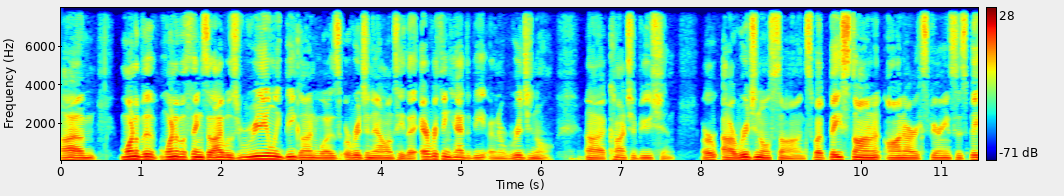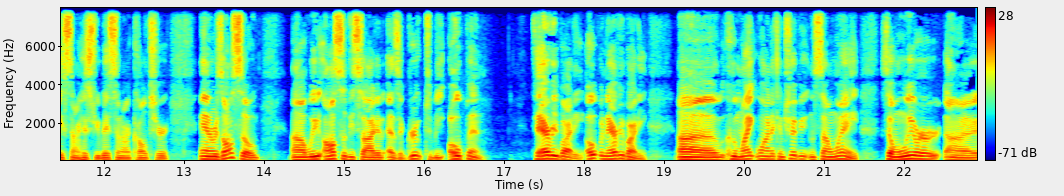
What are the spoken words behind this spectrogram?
Um, one of the one of the things that I was really big on was originality that everything had to be an original uh, contribution or original songs, but based on on our experiences, based on our history, based on our culture, and it was also uh, we also decided as a group to be open to everybody, open to everybody uh, who might want to contribute in some way. So when we were uh,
